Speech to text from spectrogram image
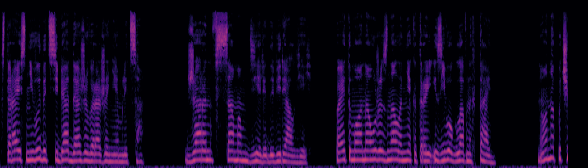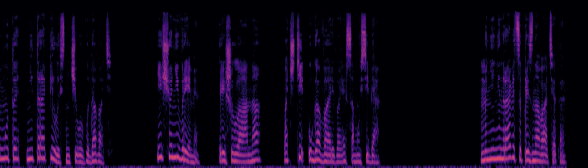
стараясь не выдать себя даже выражением лица. Джарен в самом деле доверял ей, поэтому она уже знала некоторые из его главных тайн, но она почему-то не торопилась ничего выдавать. «Еще не время», — решила она, почти уговаривая саму себя. «Мне не нравится признавать это,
